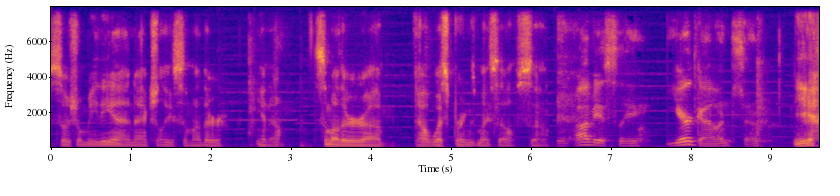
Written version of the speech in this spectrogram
social media and actually some other, you know, some other uh, uh, whisperings myself. So obviously you're going, so yeah,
